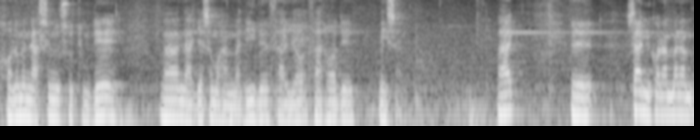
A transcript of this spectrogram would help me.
خانم نسرین ستوده و نرگس محمدی به فرهاد میسن بعد سعی می‌کنم منم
